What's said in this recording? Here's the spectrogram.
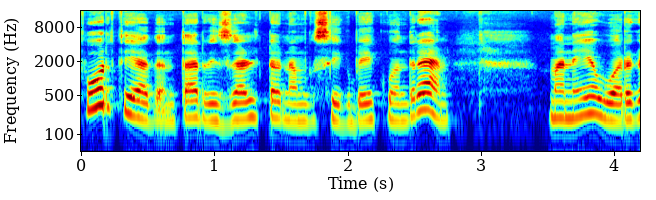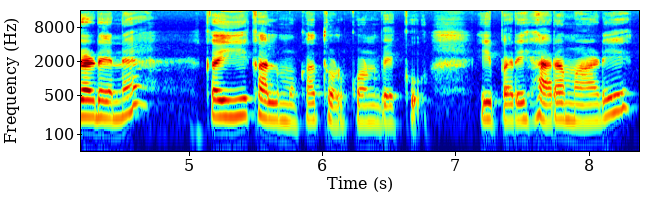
ಪೂರ್ತಿಯಾದಂಥ ರಿಸಲ್ಟ್ ನಮ್ಗೆ ಸಿಗಬೇಕು ಅಂದರೆ ಮನೆಯ ಹೊರಗಡೆನೇ ಕೈ ಕಾಲು ಮುಖ ತೊಳ್ಕೊಳ್ಬೇಕು ಈ ಪರಿಹಾರ ಮಾಡಿ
